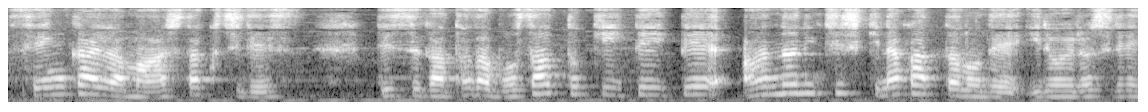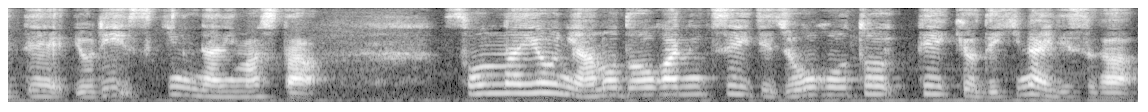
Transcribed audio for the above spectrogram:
1000回は回した口です。ですが、ただぼさっと聞いていて、あんなに知識なかったので、いろいろ知れて、より好きになりました。そんなようにあの動画について情報と提供できないですが、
